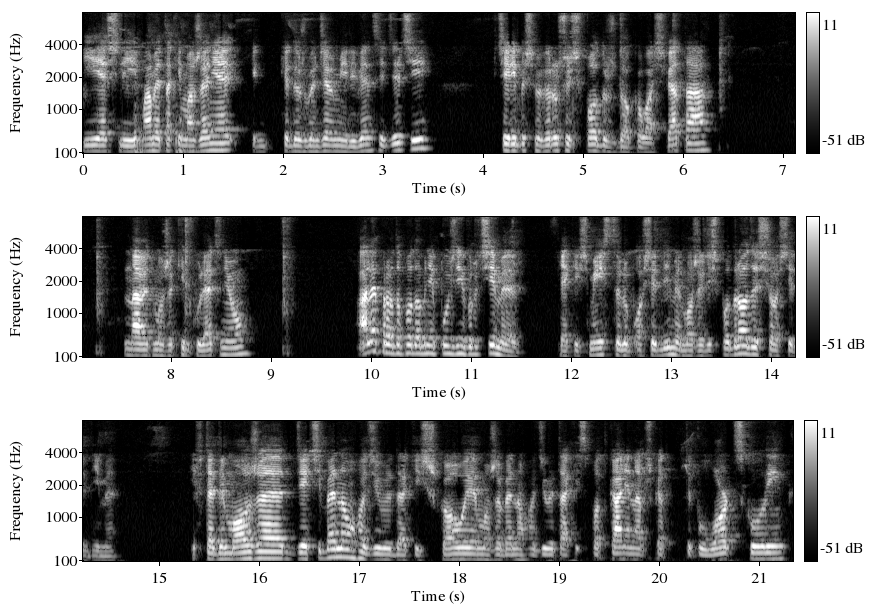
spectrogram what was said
I jeśli mamy takie marzenie, kiedy już będziemy mieli więcej dzieci, chcielibyśmy wyruszyć w podróż dookoła świata, nawet może kilkuletnią, ale prawdopodobnie później wrócimy w jakieś miejsce lub osiedlimy, może gdzieś po drodze się osiedlimy. I wtedy może dzieci będą chodziły do jakiejś szkoły, może będą chodziły do jakieś spotkania, na przykład typu word schooling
